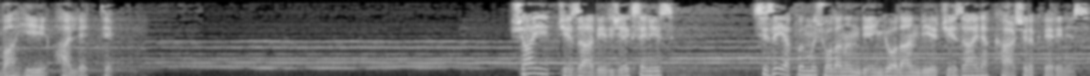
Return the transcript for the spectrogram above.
vahyi halletti. Şayet ceza verecekseniz, size yapılmış olanın dengi olan bir cezayla karşılık veriniz.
